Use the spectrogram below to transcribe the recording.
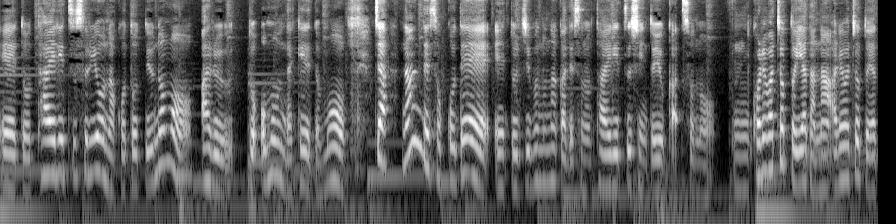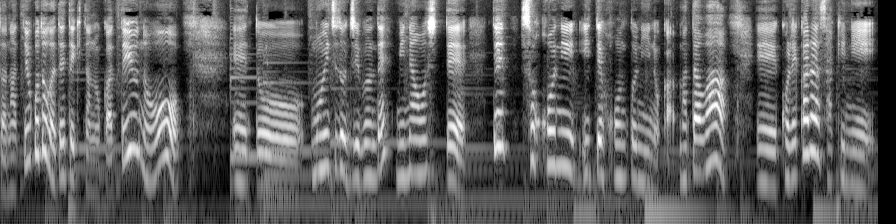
えーと、対立するようなことっていうのもあると思うんだけれどもじゃあなんでそこで、えーと、自分の中でその対立心というかその、うん、これはちょっと嫌だなあれはちょっと嫌だなっていうことが出てきたのかっていうのをえーと、もう一度自分で見直してでそこにいて本当にいいのか。または、えー、これから先に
